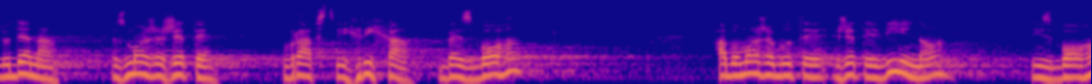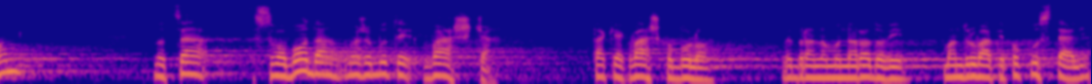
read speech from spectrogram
Людина зможе жити в рабстві гріха без Бога, або може бути жити вільно із Богом, але ця свобода може бути важча так як важко було вибраному народові мандрувати по пустелі,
